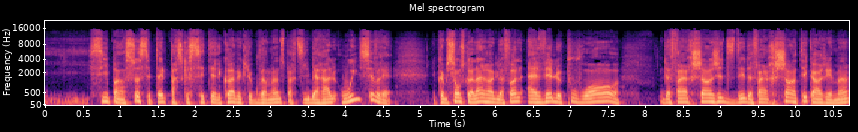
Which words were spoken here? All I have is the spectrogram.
ils- s'ils pensent ça, c'est peut-être parce que c'était le cas avec le gouvernement du Parti libéral. Oui, c'est vrai. Les commissions scolaires anglophones avaient le pouvoir de faire changer d'idée, de faire chanter carrément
